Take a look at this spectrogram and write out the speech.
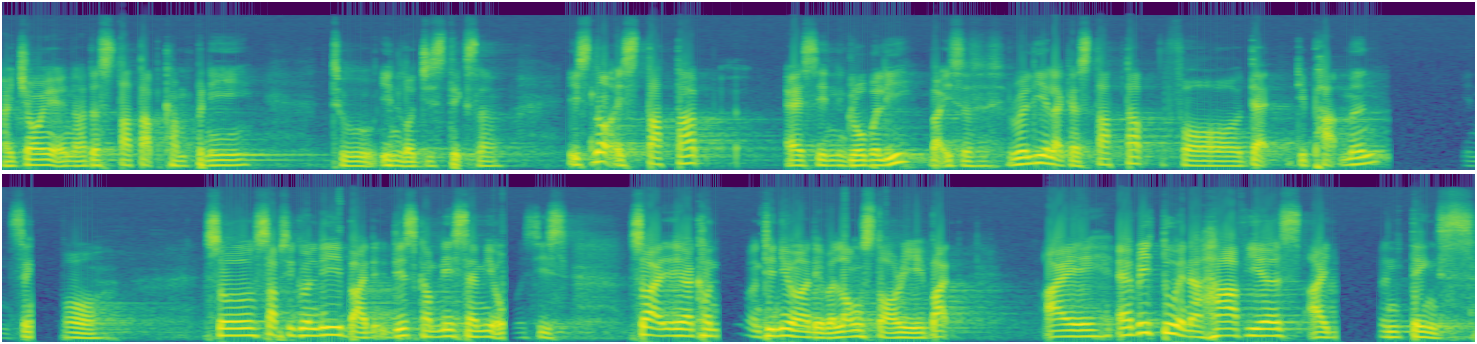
I joined another startup company to in logistics. La. It's not a startup as in globally, but it's a, really like a startup for that department in Singapore. So subsequently, by this company sent me overseas. So I, I continue, continue uh, they were a long story, but I every two and a half years I did different things.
